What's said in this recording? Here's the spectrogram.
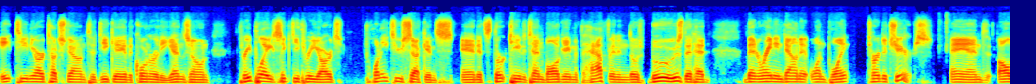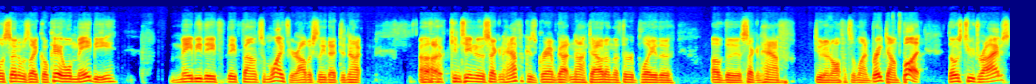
18 yard touchdown to DK in the corner of the end zone. Three plays, 63 yards, 22 seconds, and it's 13 to 10 ball game at the half. And in those boos that had been raining down at one point turned to cheers. And all of a sudden it was like, okay, well, maybe, maybe they've, they found some life here. Obviously, that did not uh, continue in the second half because Graham got knocked out on the third play of the of the second half due to an offensive line breakdown. But those two drives,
